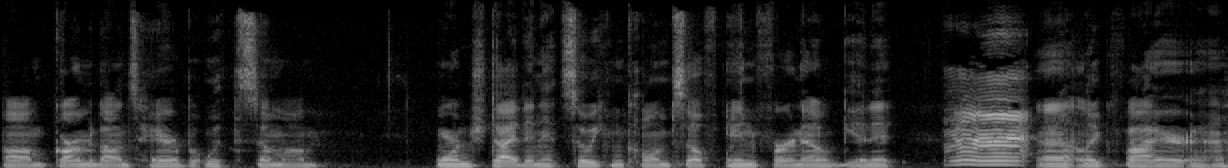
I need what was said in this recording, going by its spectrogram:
um Garmadon's hair but with some um orange dyed in it so he can call himself Inferno, get it? Uh, like fire.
